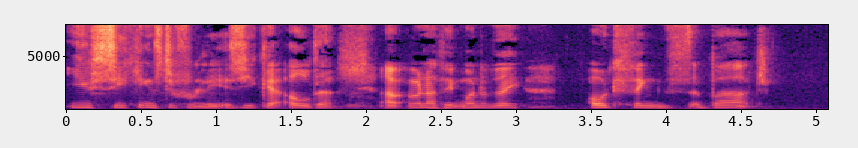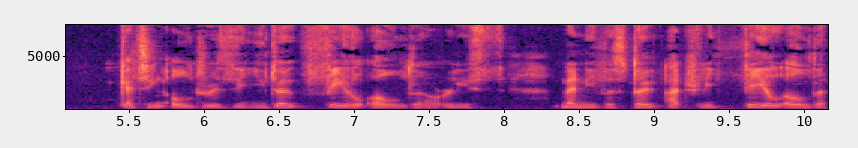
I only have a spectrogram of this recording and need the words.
you see things differently as you get older. Uh, I mean, I think one of the odd things about getting older is that you don't feel older, or at least many of us don't actually feel older.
